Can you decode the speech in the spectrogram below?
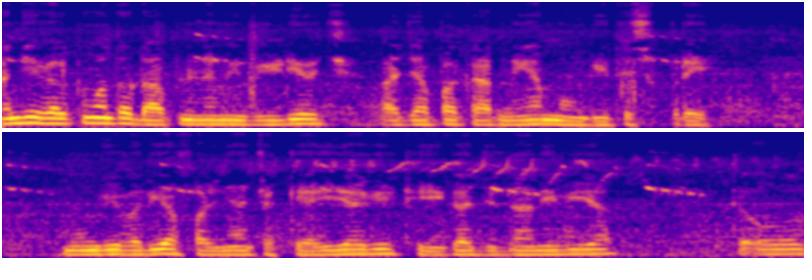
ਹਾਂਜੀ ਵੈਲਕਮ ਆ ਤੁਹਾਡਾ ਆਪਣੀ ਨਵੀਂ ਵੀਡੀਓ 'ਚ। ਅੱਜ ਆਪਾਂ ਕਰਨੀ ਆ ਮੂੰਗੀ ਤੇ ਸਪਰੇ ਮੂੰਗੀ ਵਧੀਆ ਫਲੀਆਂ ਚੱਕਿਆ ਹੀ ਹੈਗੀ ਠੀਕ ਆ, ਜਿੱਦਾਂ ਦੀ ਵੀ ਆ। ਤੇ ਉਹ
